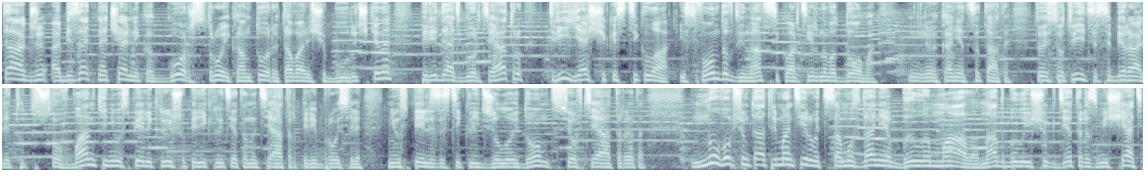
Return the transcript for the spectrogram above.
Также обязать начальника горстройконторы товарища Бурочкина передать гортеатру три ящика стекла из фондов 12-квартирного дома. Э, Конец цитаты. То есть, вот видите, собирали тут, что в банке не успели крышу перекрыть, это на театр перебросили, не успели застеклить жилой дом, все в театр это. Ну, в общем-то, отремонтировать само здание было мало. Надо было еще где-то размещать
